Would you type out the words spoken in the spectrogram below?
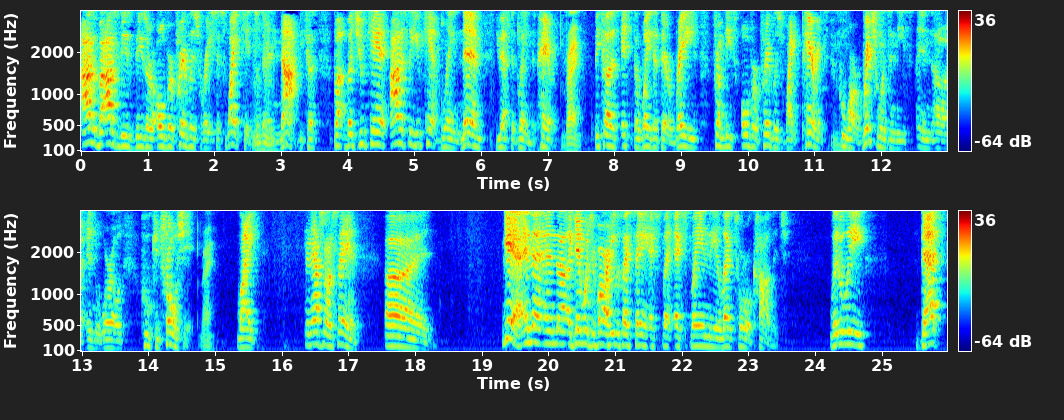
obviously these these are overprivileged racist white kids, so Mm-hmm. they're not because but but you can't honestly you can't blame them. You have to blame the parents, Right. Because it's the way that they're raised from these overprivileged white parents Mm-hmm. who are rich ones in these in uh, in the world who control shit. Right. Like, and that's what I'm saying. Uh, Yeah, and that, and uh, again with Javar, he was like saying explain explain the electoral college. Literally, that's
